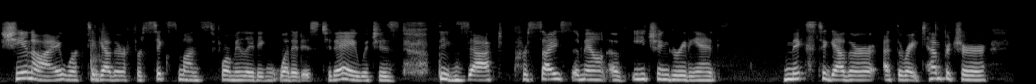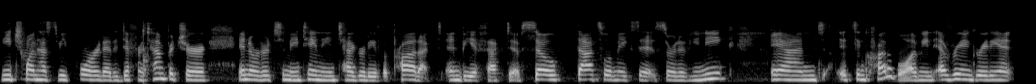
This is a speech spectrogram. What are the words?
She and I worked together for six months formulating what it is today, which is the exact precise amount of each ingredient mixed together at the right temperature. Each one has to be poured at a different temperature in order to maintain the integrity of the product and be effective. So that's what makes it sort of unique and it's incredible. I mean, every ingredient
